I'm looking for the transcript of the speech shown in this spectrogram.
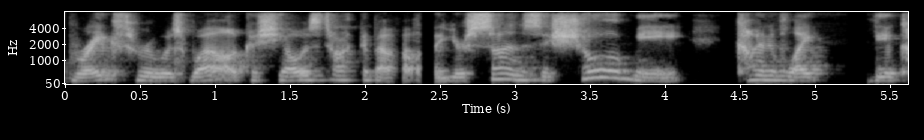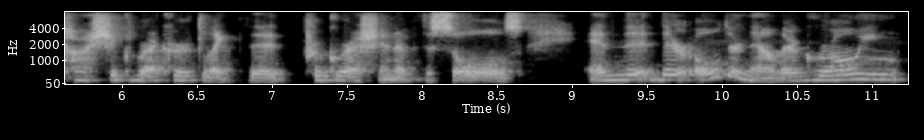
breakthrough as well because she always talked about your sons. They showed me kind of like the Akashic record, like the progression of the souls. And the, they're older now, they're growing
